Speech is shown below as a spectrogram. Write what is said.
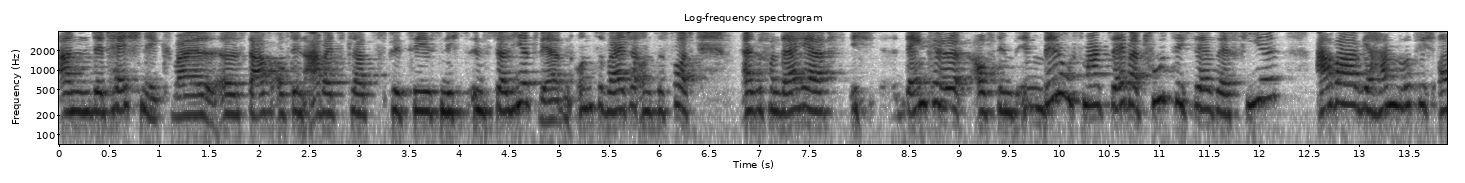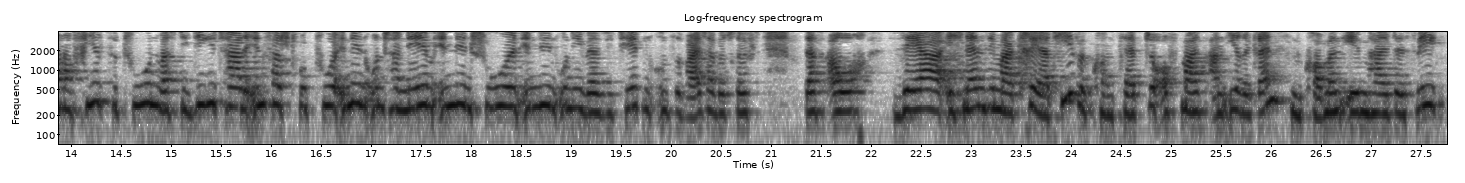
an der Technik, weil äh, es darf auf den Arbeitsplatz PCs nichts installiert werden und so weiter und so fort. Also von daher, ich denke, auf dem im Bildungsmarkt selber tut sich sehr sehr viel. Aber wir haben wirklich auch noch viel zu tun, was die digitale Infrastruktur in den Unternehmen, in den Schulen, in den Universitäten und so weiter betrifft, dass auch sehr, ich nenne sie mal kreative Konzepte oftmals an ihre Grenzen kommen, eben halt deswegen.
